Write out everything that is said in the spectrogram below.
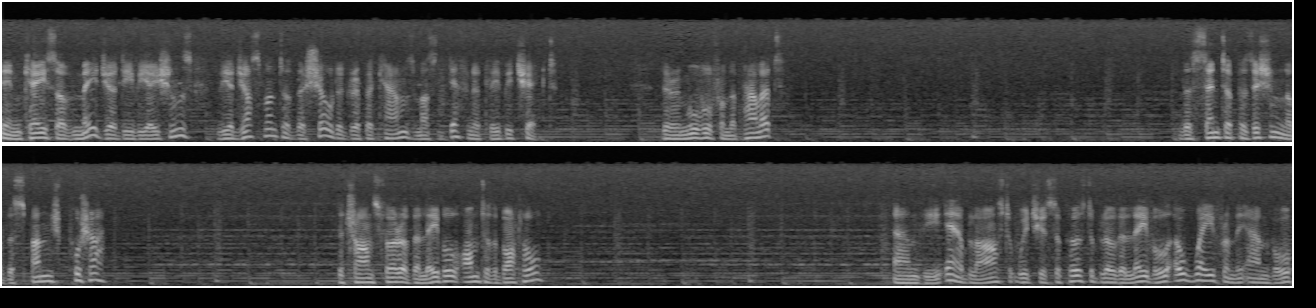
In case of major deviations, the adjustment of the shoulder gripper cams must definitely be checked. The removal from the pallet, the center position of the sponge pusher, the transfer of the label onto the bottle, the air blast, which is supposed to blow the label away from the anvil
